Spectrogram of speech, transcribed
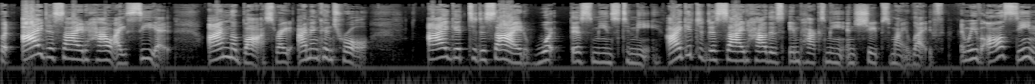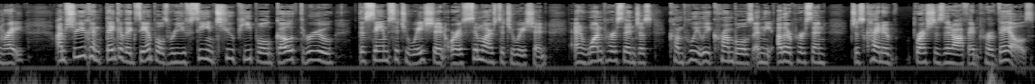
but I decide how I see it. I'm the boss, right? I'm in control. I get to decide what this means to me. I get to decide how this impacts me and shapes my life. And we've all seen, right? I'm sure you can think of examples where you've seen two people go through the same situation or a similar situation, and one person just completely crumbles and the other person just kind of brushes it off and prevails.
